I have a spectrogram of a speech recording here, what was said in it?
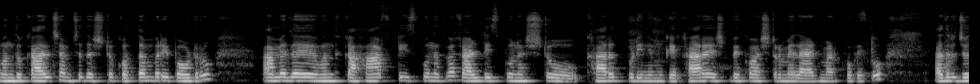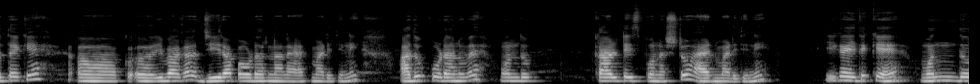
ಒಂದು ಕಾಲು ಚಮಚದಷ್ಟು ಕೊತ್ತಂಬರಿ ಪೌಡ್ರು ಆಮೇಲೆ ಒಂದು ಕ ಹಾಫ್ ಟೀ ಸ್ಪೂನ್ ಅಥವಾ ಕಾಲ್ ಟೀ ಸ್ಪೂನ್ ಅಷ್ಟು ಖಾರದ ಪುಡಿ ನಿಮಗೆ ಖಾರ ಎಷ್ಟು ಬೇಕೋ ಅಷ್ಟರ ಮೇಲೆ ಆ್ಯಡ್ ಮಾಡ್ಕೋಬೇಕು. ಅದ್ರ ಜೊತೆಗೆ ಇವಾಗ ಜೀರಾ ಪೌಡರ್ ನಾನು ಆ್ಯಡ್ ಮಾಡಿದ್ದೀನಿ. ಅದು ಕೂಡ ಒಂದು ಕಾಲ್ ಟೀ ಸ್ಪೂನಷ್ಟು ಆ್ಯಡ್ ಮಾಡಿದ್ದೀನಿ. ಈಗ ಇದಕ್ಕೆ ಒಂದು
